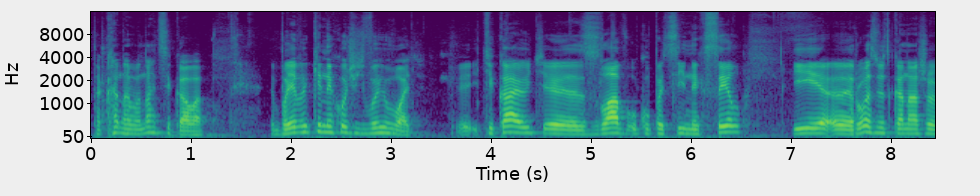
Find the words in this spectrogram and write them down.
така новина цікава. Бойовики не хочуть воювати. Е, Тікають е, з лав окупаційних сил, і е, розвідка наша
